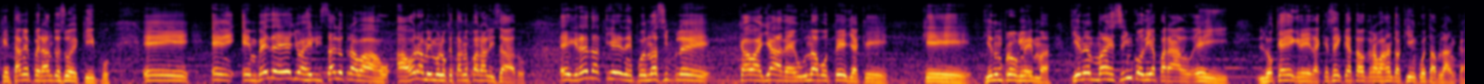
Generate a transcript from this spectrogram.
que están esperando esos equipos. Eh, eh, en vez de ellos agilizar los trabajos, ahora mismo lo que están es paralizados. El Greda tiene pues una simple caballada, una botella que, tiene un problema, tiene más de cinco días parados lo que es Greda, que es el que ha estado trabajando aquí en Cuesta Blanca.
